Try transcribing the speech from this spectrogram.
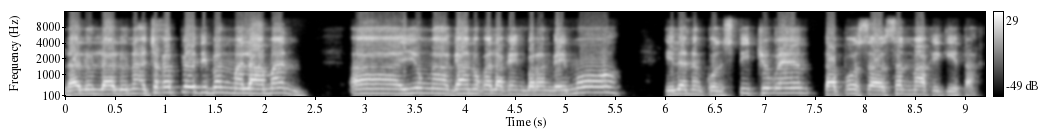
Lalo-lalo na. At saka pwede bang malaman uh, yung uh, gano'ng kalaking barangay mo, ilan ang constituent, tapos uh, saan makikita?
